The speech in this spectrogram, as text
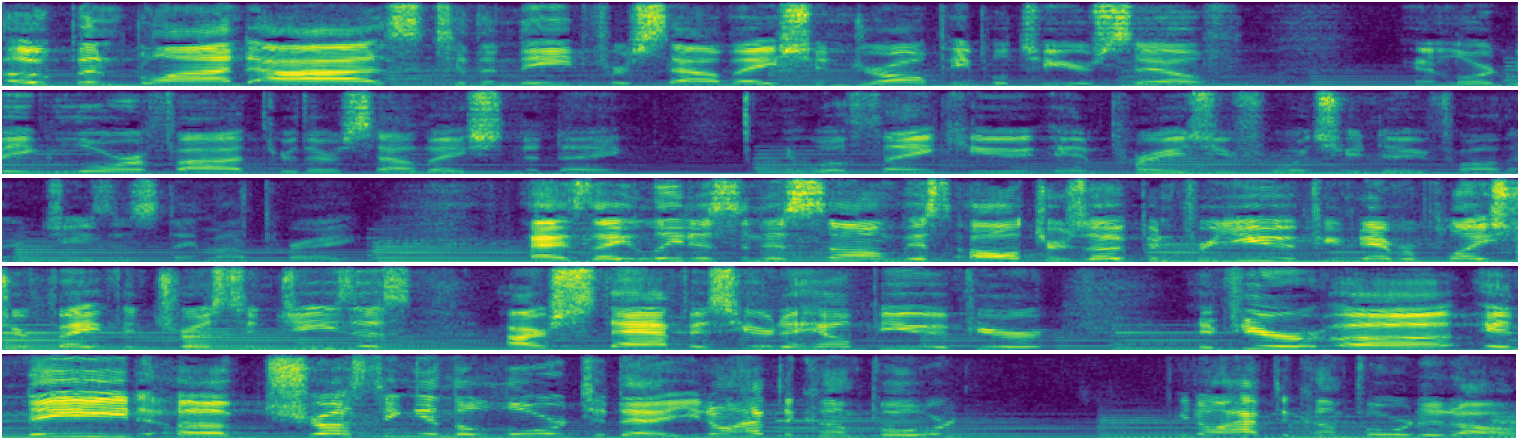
open blind eyes to the need for salvation, draw people to yourself, and Lord, be glorified through their salvation today. And we'll thank you and praise you for what you do, Father. In Jesus' name I pray. As they lead us in this song, this altar is open for you. If you've never placed your faith and trust in Jesus, our staff is here to help you. If you're if you're uh, in need of trusting in the Lord today, you don't have to come forward. You don't have to come forward at all.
